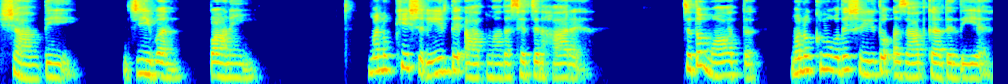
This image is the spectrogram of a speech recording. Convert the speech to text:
ਸ਼ਾਂਤੀ, ਜੀਵਨ, ਪਾਣੀ। ਮਨੁੱਖੀ ਸਰੀਰ ਤੇ ਆਤਮਾ ਦਾ ਸਿਰਜਣਹਾਰ ਹੈ। ਜਦੋਂ ਮੌਤ ਮਨੁੱਖ ਨੂੰ ਉਹਦੇ ਸਰੀਰ ਤੋਂ ਆਜ਼ਾਦ ਕਰ ਦਿੰਦੀ ਹੈ,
